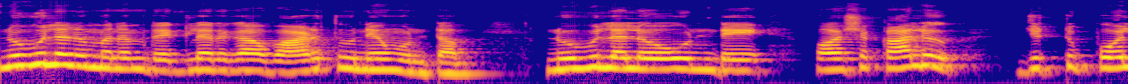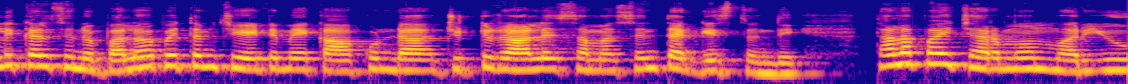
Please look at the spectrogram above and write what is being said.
నువ్వులను మనం రెగ్యులర్గా వాడుతూనే ఉంటాం. నువ్వులలో ఉండే పోషకాలు జుట్టు పోలికల్స్ను బలోపేతం చేయటమే కాకుండా జుట్టు రాలే సమస్యను తగ్గిస్తుంది. తలపై చర్మం మరియు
